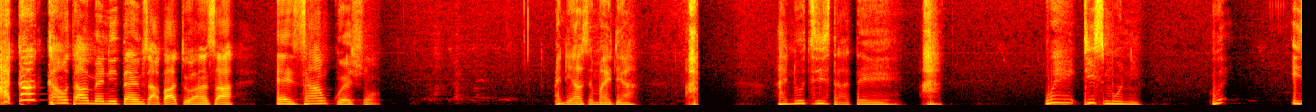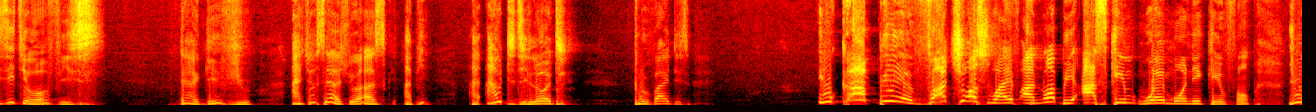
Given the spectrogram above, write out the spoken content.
I can't count how many times I've had to answer exam question. And the answer, my dear, noticed that uh, where this money, where, is it your office that I gave you? I just said I should ask, Abby, how did the Lord provide this? You can't be a virtuous wife and not be asking where money came from. You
